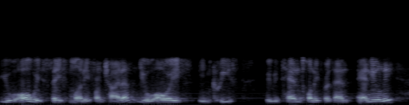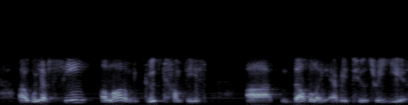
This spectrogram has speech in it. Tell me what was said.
you always save money from China. You always increase maybe 10, 20 percent annually. Uh, we have seen a lot of the good companies are doubling every two, three years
